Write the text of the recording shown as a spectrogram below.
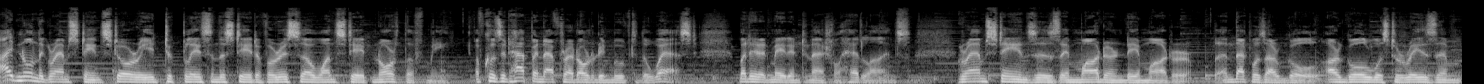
I'd known the Graham Staines story. It took place in the state of Orissa, one state north of me. Of course, it happened after I'd already moved to the West, but it had made international headlines. Graham Staines is a modern day martyr, and that was our goal. Our goal was to raise him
